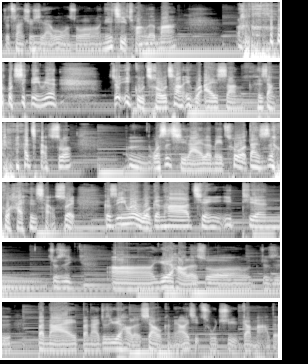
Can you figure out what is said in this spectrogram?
就传讯息来问我说：“你起床了吗？”然 后我心里面就一股惆怅，一股哀伤，很想跟他讲说：“嗯，我是起来了，没错，但是我还很想睡。可是因为我跟他前一天就是啊、约好了说，就是本来本来就是约好了下午可能要一起出去干嘛的。”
